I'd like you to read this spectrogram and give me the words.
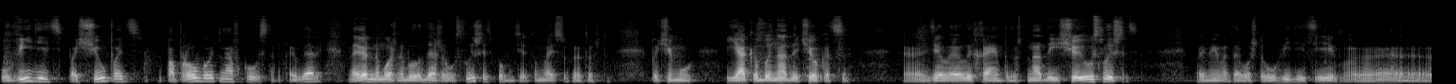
увидеть, пощупать, попробовать на вкус там, и так далее. Наверное, можно было даже услышать, помните эту майсу про то, что почему якобы надо чокаться, э, делая лыхаем, потому что надо еще и услышать помимо того, что увидеть и э,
